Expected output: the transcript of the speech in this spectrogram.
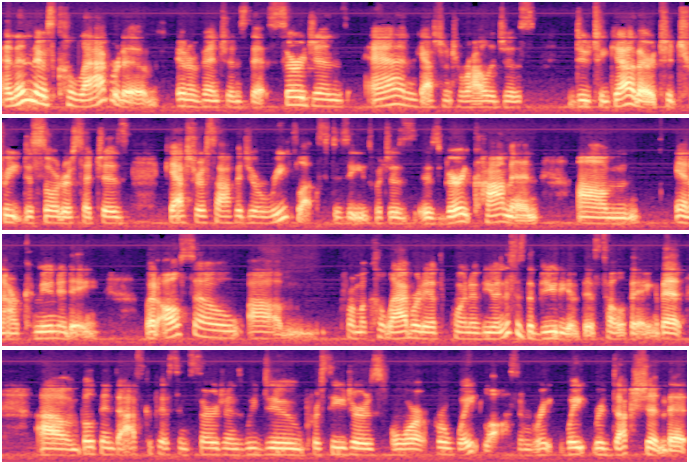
And then there's collaborative interventions that surgeons and gastroenterologists do together to treat disorders such as gastroesophageal reflux disease, which is, is very common um, in our community but also um, from a collaborative point of view. And this is the beauty of this whole thing that um, both endoscopists and surgeons we do procedures for for weight loss and weight weight reduction that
